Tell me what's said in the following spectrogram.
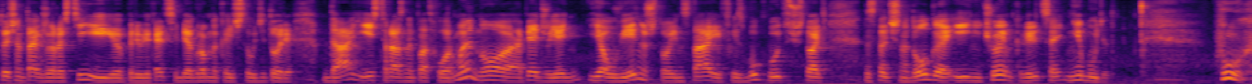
точно так же расти и привлекать к себе огромное количество аудитории. Да, есть разные платформы, но, опять же, я, я уверен, что Инста и Facebook будут существовать достаточно долго, и ничего им, как говорится, не будет. Фух,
